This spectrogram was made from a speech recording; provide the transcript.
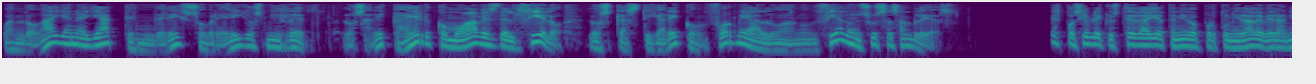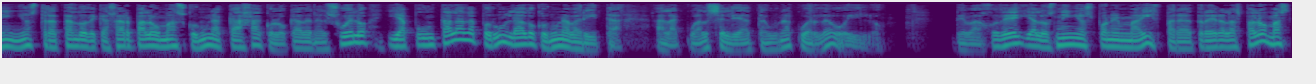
cuando vayan allá tenderé sobre ellos mi red, los haré caer como aves del cielo, los castigaré conforme a lo anunciado en sus asambleas. Es posible que usted haya tenido oportunidad de ver a niños tratando de cazar palomas con una caja colocada en el suelo y apuntalada por un lado con una varita, a la cual se le ata una cuerda o hilo. Debajo de ella los niños ponen maíz para atraer a las palomas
